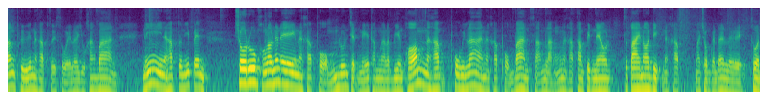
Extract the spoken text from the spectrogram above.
ตั้งพื้นนะครับ สวยๆเลยอยู่ข้างบ้าน นี่นะครับ ตัวนี้เป็น โชว์รูมของเรานั่นเองนะครับผมรุ่น 7 เมตรทำงานระเบียงพร้อมนะครับพูวิลล่านะครับผมบ้าน3หลังนะครับทำเป็นแนวสไตล์นอร์ดิกนะครับมาชมกันได้เลย ส่วน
